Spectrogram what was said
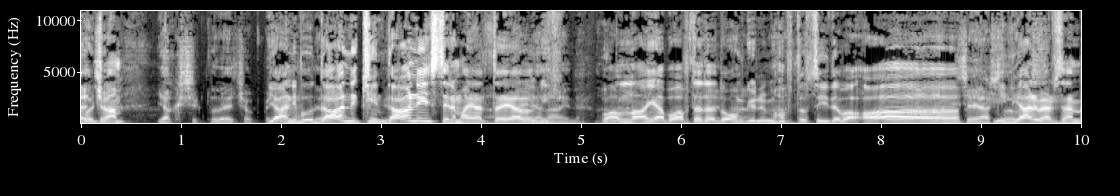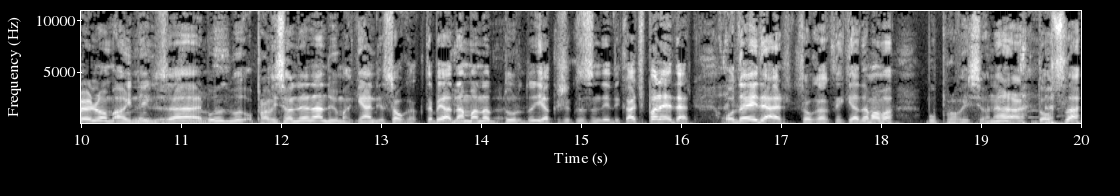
hocam. Yakışıklı ve çok Yani bu daha ne kim daha ne isterim hayatta ya. Aynen, aynen. Vallahi ya bu hafta da doğum günüm haftasıydı. Aa, Aa, milyar olsun. versen böyle olmaz. Ay ne Nice güzel. Bunu bu profesyonellerden duymak. Yani sokakta bir adam bana durdu yakışıklısın dedi. Kaç para eder? O da eder sokaktaki adam ama bu profesyonel dostlar.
